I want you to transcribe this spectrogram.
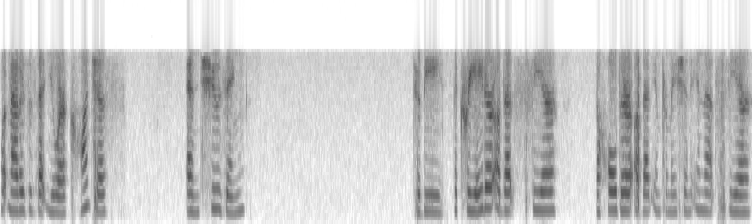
What matters is that you are conscious and choosing to be the creator of that sphere, the holder of that information in that sphere,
